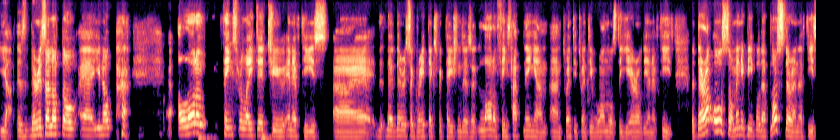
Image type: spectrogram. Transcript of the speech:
yeah there is a lot of uh, you know a lot of things related to NFTs, uh, th th there is a great expectation. There's a lot of things happening and, and 2021 was the year of the NFTs. But there are also many people that lost their NFTs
